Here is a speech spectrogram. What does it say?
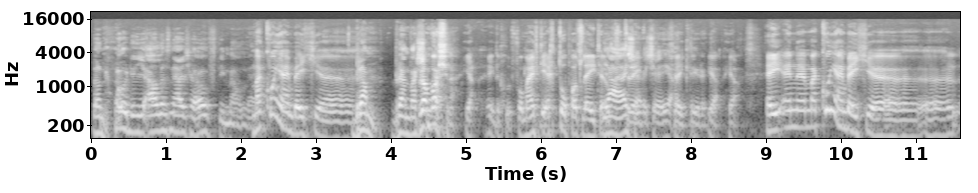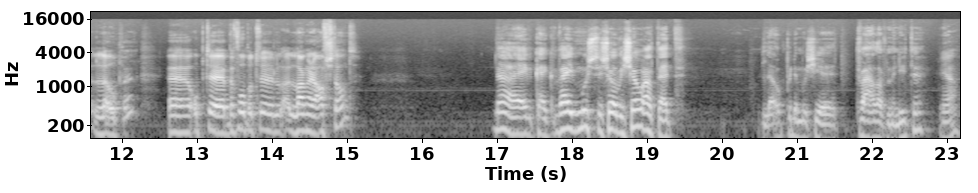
dan hoorde hij alles naar zijn hoofd, die man. eh. Maar kon jij een beetje... eh, Bram, Bram was Bram Wassenaar, ja, heel goed. Voor mij heeft hij echt topatleten ook Ja, is- ja, Zeker, tuurlijk. ja, ja. Hey, en, eh, maar kon jij een beetje lopen? Op de bijvoorbeeld langere afstand? Nou, kijk, wij moesten sowieso altijd lopen. Dan moest je 12 minuten. Ja,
